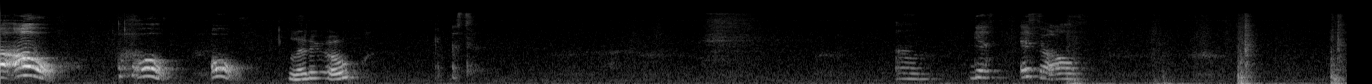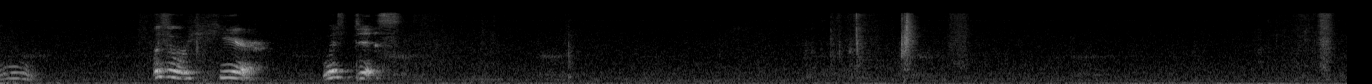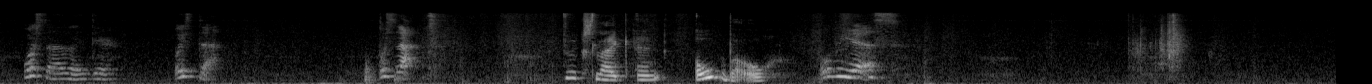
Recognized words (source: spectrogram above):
Oh, oh, oh, let it go. Um, yes, it's all. Mm. What's over here? What's this? What's that right there? What's that? Looks like an oboe.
